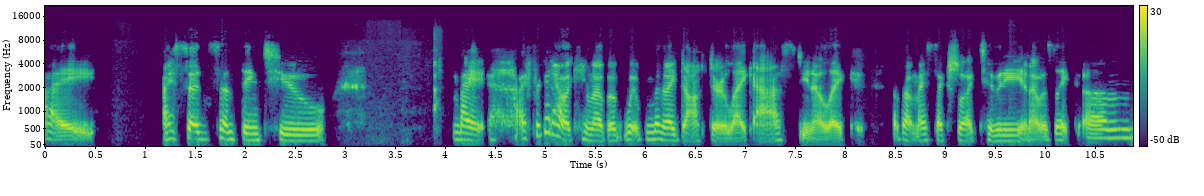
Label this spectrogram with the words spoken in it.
i i said something to my i forget how it came up but when my doctor like asked you know like about my sexual activity and i was like um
